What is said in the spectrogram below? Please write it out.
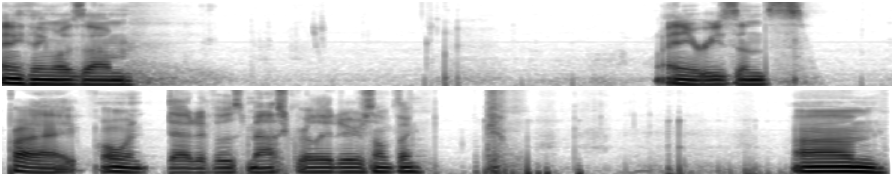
anything was um any reasons. Probably I wouldn't doubt if it was mask related or something. um,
